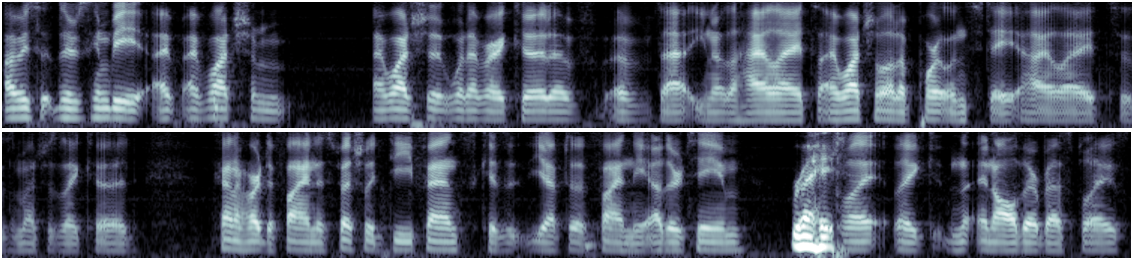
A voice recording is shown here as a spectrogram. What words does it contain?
obviously there's gonna be. I, I've watched some. I watched it whatever I could of of that. You know the highlights. I watched a lot of Portland State highlights as much as I could. Kind of hard to find, especially defense, because you have to find the other team Right. play like in all their best plays.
